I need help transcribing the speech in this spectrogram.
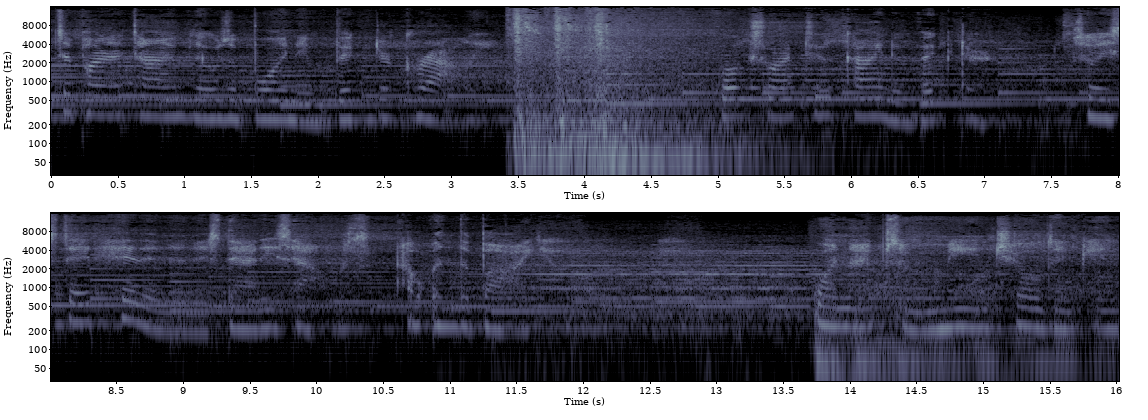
Once upon a time, there was a boy named Victor Crowley. Folks weren't too kind to Victor, so he stayed hidden in his daddy's house, out in the bayou. One night, some mean children came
